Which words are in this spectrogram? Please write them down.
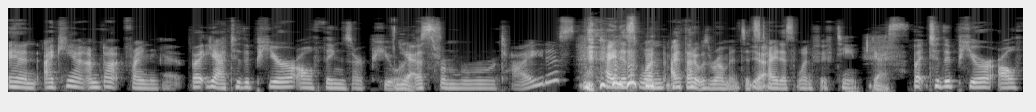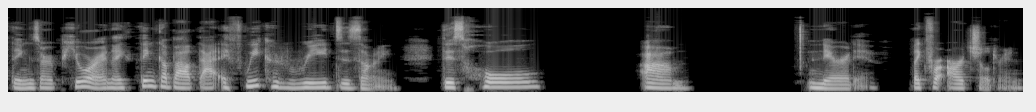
And I can't, I'm not finding it. But yeah, to the pure, all things are pure. Yes. That's from Titus. Titus 1, I thought it was Romans. It's Yeah. Titus 115. Yes. But to the pure, all things are pure. And I think about that. If we could redesign this whole um narrative, like for our children,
